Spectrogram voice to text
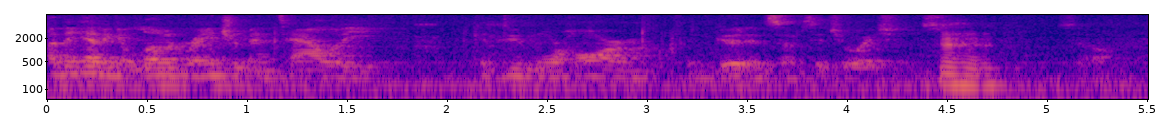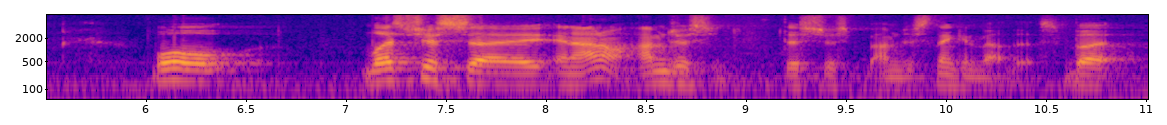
I think having a lone ranger mentality can do more harm than good in some situations. Mhm. So. Well, let's just say, and I don't. I'm just this. Just I'm just thinking about this, but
